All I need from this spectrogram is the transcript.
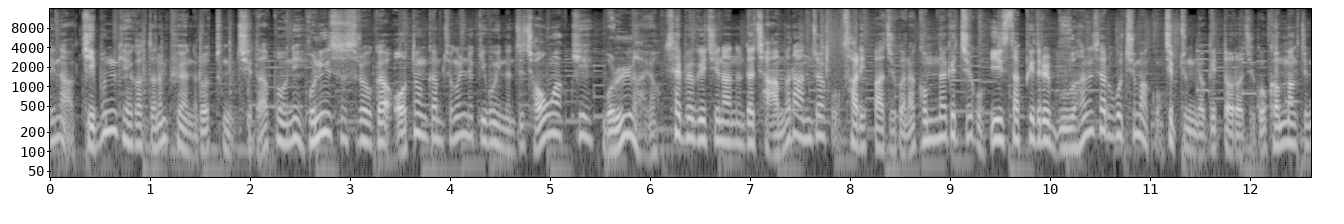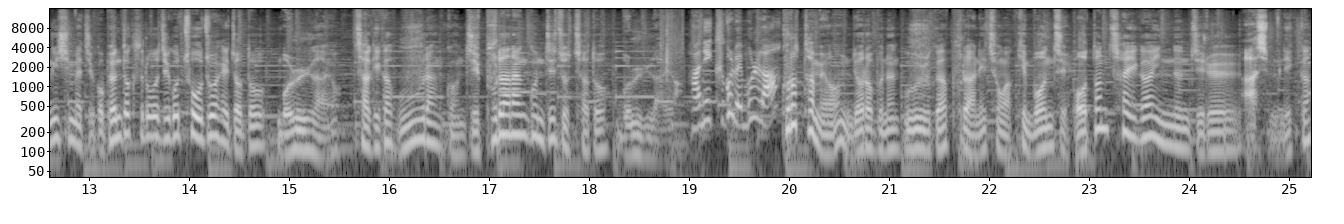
이나 기분 개 같다는 표현으로 퉁치다 보니 본인 스스로가 어떤 감정을 느끼고 있는지 정확히 몰라요. 새벽이 지났는데 잠을 안 자고 살이 빠지거나 겁나게 찌고 인스타 피드를 무한 새로 고침하고 집중력이 떨어지고 건망증이 심해지고 변덕스러워지고 초조해져도 몰라요. 자기가 우울한 건지 불안한 건지조차도 몰라요. 아니 그걸 왜 몰라? 그렇다면 여러분은 우울과 불안이 정확히 뭔지 어떤 차이가 있는지를 아십니까?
